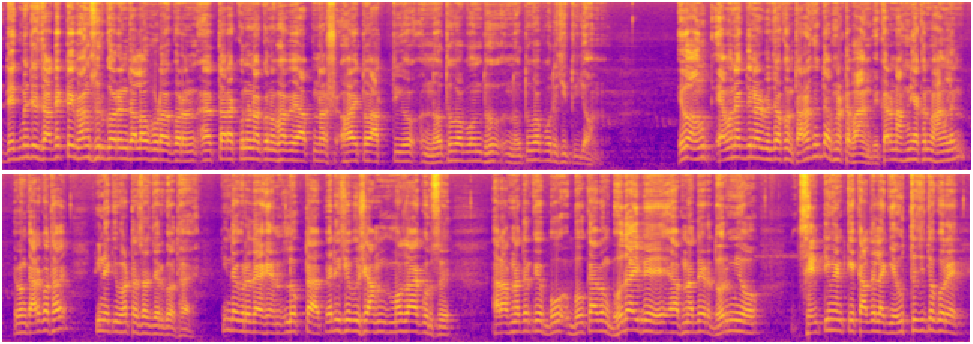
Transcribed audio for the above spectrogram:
দেখবেন যে যাদেরটাই ভাঙচুর করেন, জ্বালাও পোড়াও করেন তারা কোনো না কোনোভাবে আপনার হয়তো আত্মীয়, নতুবা বন্ধু, নতুবা পরিচিত জন। এবং এমন একদিন আসবে যখন তারা কিন্তু আপনারটা ভাঙবে। কারণ আপনি এখন ভাঙলেন এবং কার কথায়? পিনাকি ভট্টাচার্যের কথায়। চিন্তা করে দেখেন, লোকটা প্যারিসে বসে মজা করছে। আর আপনাদেরকে বোকা এবং ভোদাই পেয়ে আপনাদের ধর্মীয় সেন্টিমেন্টকে কাজে লাগিয়ে উত্তেজিত করে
